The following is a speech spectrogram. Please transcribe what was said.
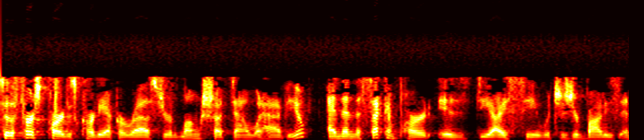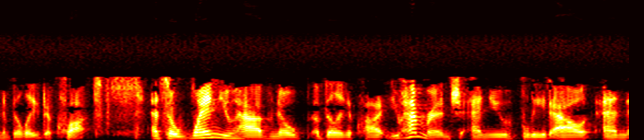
So the first part is cardiac arrest, your lungs shut down, what have you. And then the second part is DIC, which is your body's inability to clot. And so when you have no ability to clot, you hemorrhage and you bleed out. And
